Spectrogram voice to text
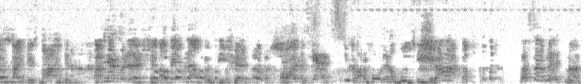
I'm getting rid of that shit. I'll get you an Alpha t-shirt. Alright? Yes. You can't afford Alpha t-shirt. Shut up!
